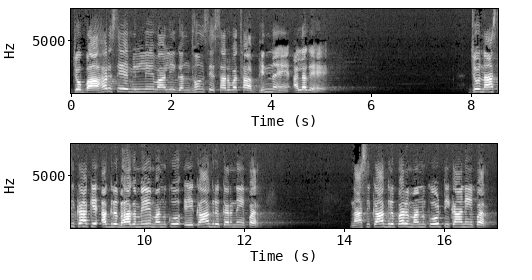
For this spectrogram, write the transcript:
जो बाहर से मिलने वाली गंधों से सर्वथा भिन्न है, अलग है, जो नासिका के अग्रभाग में मन को एकाग्र करने पर नासिकाग्र पर मन को टिकाने पर।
